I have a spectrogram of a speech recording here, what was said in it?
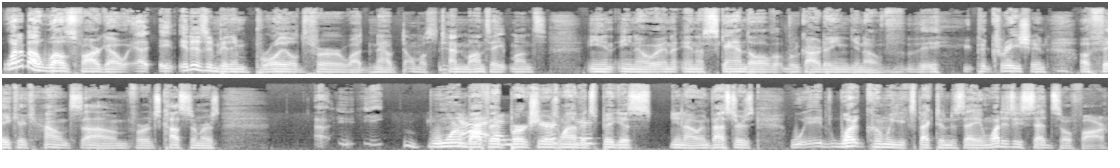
What about Wells Fargo? Uh, it, it, hasn't been embroiled for what now almost ten months, eight months, in you know in in a scandal regarding you know the the creation of fake accounts um, for its customers. Uh, Warren yeah, Buffett, Berkshire is one of its biggest you know investors. What can we expect him to say, and what has he said so far?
